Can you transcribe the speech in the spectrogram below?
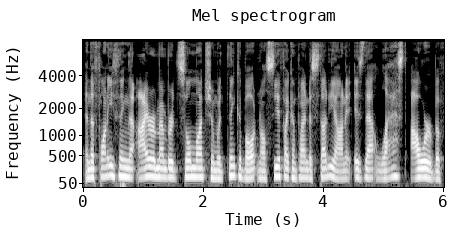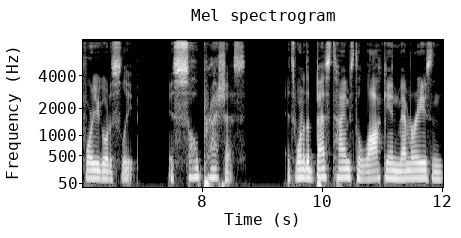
And the funny thing that I remembered so much and would think about, and I'll see if I can find a study on it, is that last hour before you go to sleep is so precious. It's one of the best times to lock in memories and,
